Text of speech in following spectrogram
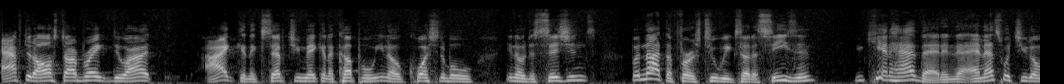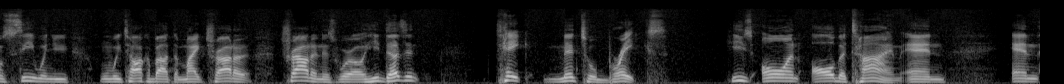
after the All-Star break? Do I I can accept you making a couple, you know, questionable, you know, decisions, but not the first 2 weeks of the season. You can't have that. And and that's what you don't see when you when we talk about the Mike Trout Trout in this world. He doesn't take mental breaks. He's on all the time and and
